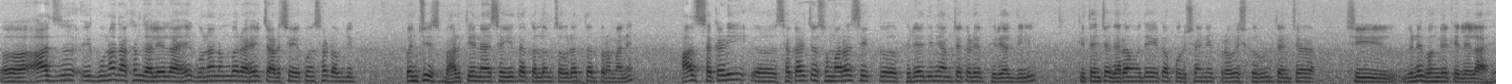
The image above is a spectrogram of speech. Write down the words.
आज एक गुन्हा दाखल झालेला आहे. गुन्हा नंबर आहे चारशे एकोणसाठ अब्लिक पंचवीस भारतीय न्यायसंहिता कलम चौऱ्याहत्तरप्रमाणे. आज सकाळी सकाळच्या सुमारास एक फिर्यादीने आमच्याकडे फिर्याद दिली की त्यांच्या घरामध्ये एका पुरुषाने प्रवेश करून त्यांच्याशी विनयभंग केलेला आहे.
